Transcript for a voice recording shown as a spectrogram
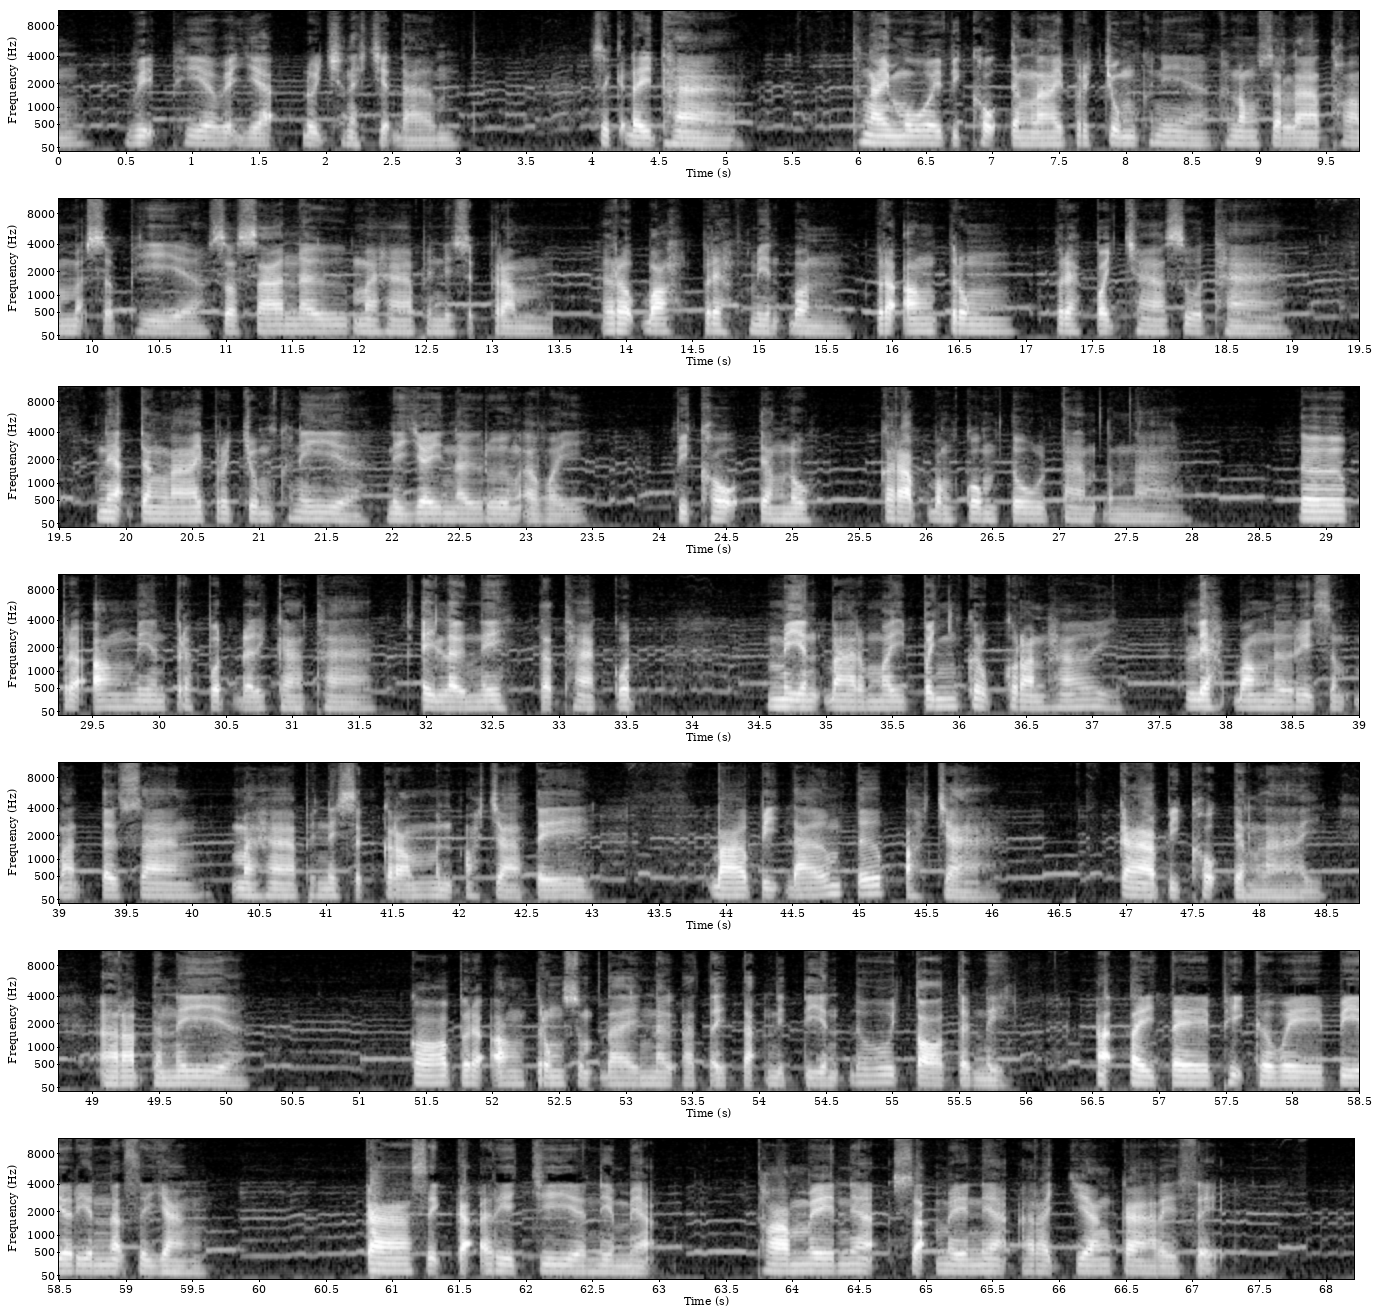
វិភាវយៈដូចនេះជាដើមសេចក្តីថា ថ្ងៃមួយភិក្ខុទាំងឡាយប្រជុំគ្នា ក្នុងសាលាធម្មសភាសរសើរនៅមហាពនិសក្រមរបស់ព្រះមានបុណ្យព្រះអង្គទ្រង់ព្រះបច្ឆាសួរថា អ្នកទាំងឡាយប្រជុំគ្នា និយាយនៅរឿងអ្វីភិក្ខុទាំងនោះ ក្រាបបង្គំទូលតាមដំណើរ ទើបព្រះអង្គមានព្រះពុទ្ធដីកាថាឥឡូវនេះតថាគតមានបារមីពេញគ្រប់គ្រាន់ហើយលះបង់នៅរាជសម្បត្តិទៅសាងមហាភិនិសក្រមមិនអស្ចារ្យទេ បើពីដើមទើបអស្ចារ្យកាលភិក្ខុទាំងឡាយអរតនីក៏ព្រះអង្គទ្រង់សម្ដែងនៅអតីតនិទានដូចតទៅនេះ អតីតេភិក្ខវេពីរិណសយ៉ាង កាសិករាជានិមៈធម្មេនៈសមេនៈរជាងការេសេ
